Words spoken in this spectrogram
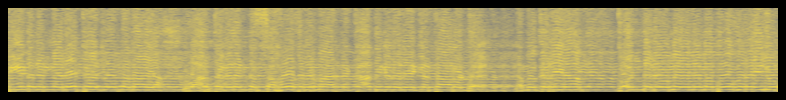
പീഡനങ്ങൾ ഏറ്റെടുക്കുന്നതായ വാർത്തകൾ എന്റെ സഹോദരന്മാരുടെ കാതുകളിലേക്ക് എത്താറുണ്ട്. നമുക്കറിയാം ഗോണ്ടരോമയിലും അബൂഹുറയിലും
